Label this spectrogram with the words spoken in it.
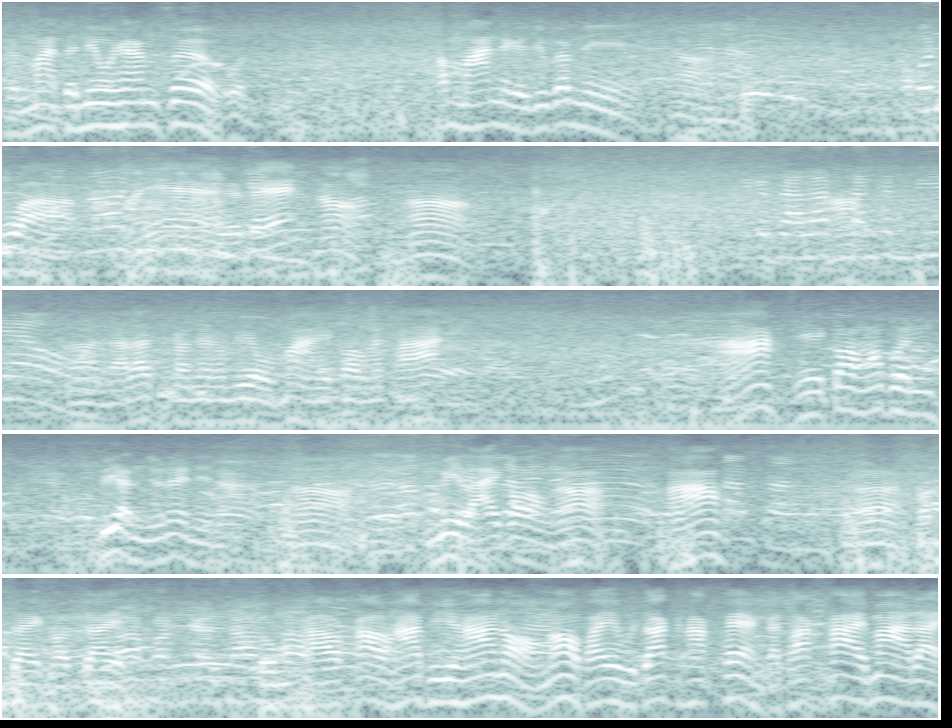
เป็นมาแต่นิวแฮมเซอร์คุณทำมันเนี่ยก็อยู่กับนี่อ่าครอบครัวไม้แอร์แบะเนาะอ่านี่ก็จะรับกัน กันเบี้ยวอ่าดาราคนเบียวมาให้กองกระทะอ่านี่กล้องเของเพิ่นเลี้ยนอยู่ในนี่นะอ่ามีหลายกล้องอ่าอ้าวอ่าขอบใจขอบใจตรงเท้าเข้าหาพี่หาหนองเนาะไปหูจักหักแพงกระทักค่ายมาได้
